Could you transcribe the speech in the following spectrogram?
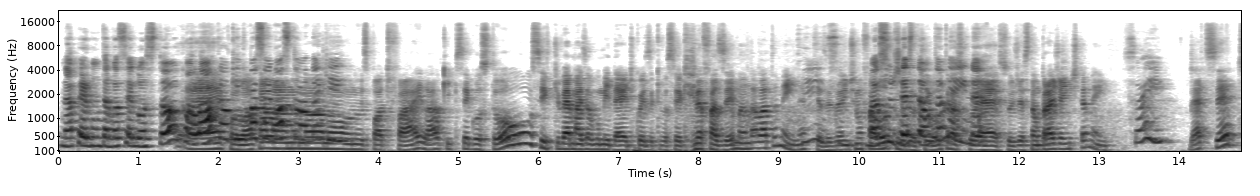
Na pergunta você gostou, coloca É, o que, que coloca você lá gostou no, daqui. No, no Spotify, lá o que, que você gostou, ou se tiver mais alguma ideia de coisa que você queira fazer, manda lá também, né? Porque às vezes a gente não Uma falou sugestão tudo. também, né? É, sugestão pra gente também. Isso aí. That's it.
